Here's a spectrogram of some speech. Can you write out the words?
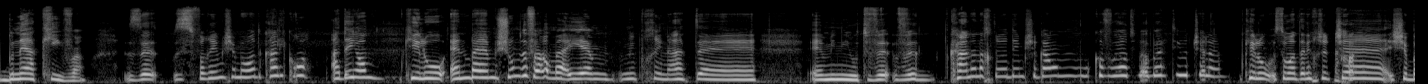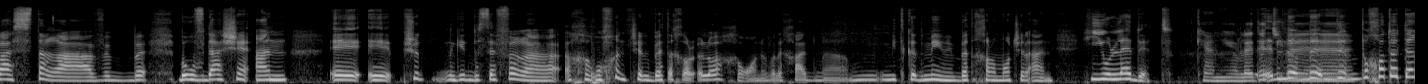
בני עקיבא. זה, זה ספרים שמאוד קל לקרוא, עד היום. כאילו, אין בהם שום דבר מאיים מבחינת אה, מיניות, ו, וכאן אנחנו יודעים שגם המורכבויות והבעייתיות שלהם. כאילו, זאת אומרת, אני חושבת ש, נכון. שבהסתרה ובעובדה שאן, אה, אה, פשוט, נגיד בספר האחרון של בית החלומות, לא האחרון, אבל אחד מהמתקדמים מבית החלומות של אן, היא יולדת. כן, היא יולדת, ל- ו... פחות או יותר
